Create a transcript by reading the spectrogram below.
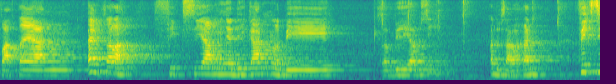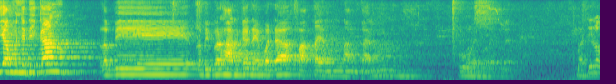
Fakta yang eh salah. Fiksi yang menyedihkan lebih lebih apa sih? Aduh salah kan. Fiksi yang menyedihkan lebih lebih berharga daripada fakta yang menyenangkan. Boleh, boleh, boleh. Berarti lo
